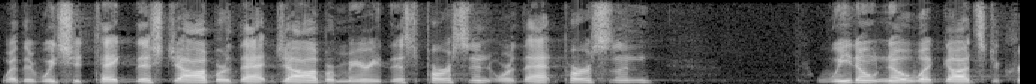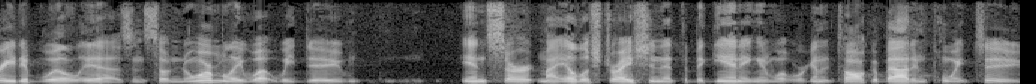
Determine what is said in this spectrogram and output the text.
whether we should take this job or that job or marry this person or that person, we don't know what God's decretive will is. And so normally what we do, insert my illustration at the beginning and what we're going to talk about in point two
